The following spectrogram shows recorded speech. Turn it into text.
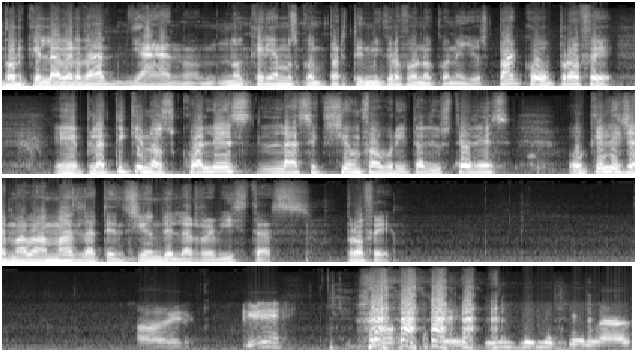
Porque la verdad ya no, no queríamos compartir micrófono con ellos. Paco, profe, eh, platíquenos cuál es la sección favorita de ustedes o qué les llamaba más la atención de las revistas. Profe. A ver, ¿qué? No, que la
